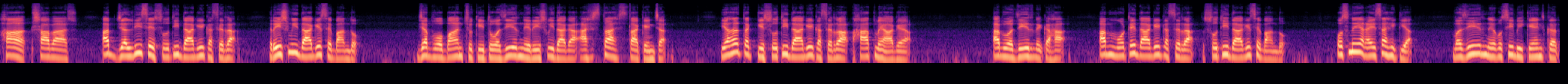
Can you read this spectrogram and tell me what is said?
हाँ शाबाश, अब जल्दी से सूती दागे का सिर्रा रेशमी दागे से बांधो। जब वो बाँध चुकी तो वज़ीर ने रेशमी दागा आहिस्ता आहिस्ता खींचा यहाँ तक कि सूती दागे का सिर्रा हाथ में आ गया। अब वज़ीर ने कहा, अब मोटे दागे का सिर्रा सूती दागे से बांधो। उसने ऐसा ही किया। वज़ीर ने उसी भी केंच कर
